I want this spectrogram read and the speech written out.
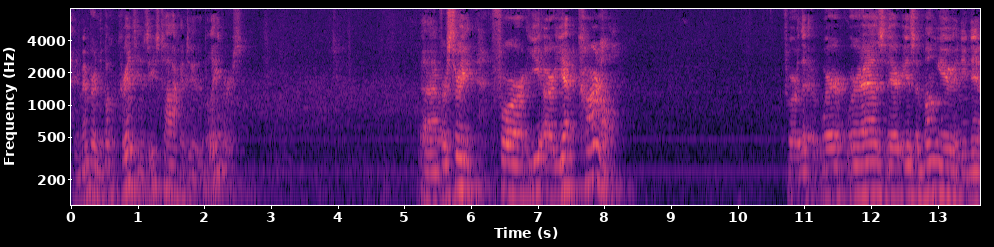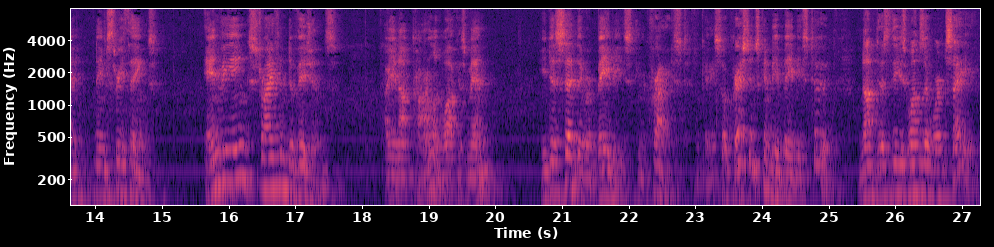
And remember in the book of Corinthians, he's talking to the believers. Uh, verse 3 For ye are yet carnal. For the, where, whereas there is among you, and he name, names three things envying, strife, and divisions. Are you not carnal and walk as men? He just said they were babies in Christ. Okay, so Christians can be babies too, not just these ones that weren't saved.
